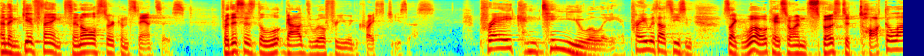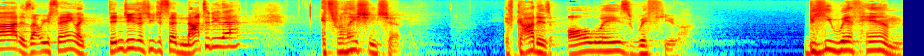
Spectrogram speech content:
And then give thanks in all circumstances. For this is the God's will for you in Christ Jesus. Pray continually. Pray without ceasing. It's like, whoa, okay, so I'm supposed to talk a lot? Is that what you're saying? Like, didn't Jesus, you just said not to do that? It's relationship. If God is always with you, be with Him.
